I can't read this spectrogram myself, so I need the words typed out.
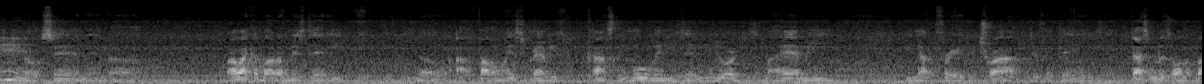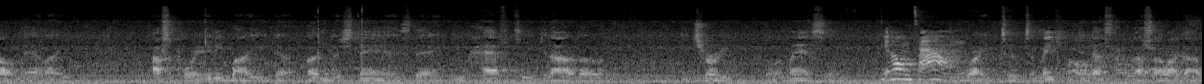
You know what I'm saying? And uh, what I like about him is that he, he- you know, I follow him on Instagram. He's constantly moving. He's in New York. He's in Miami. He's not afraid to try different things. And that's what it's all about, man. Like. I support anybody that understands that you have to get out of Detroit or Lansing, Your hometown. right, to, to make it. And that's that's how I got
